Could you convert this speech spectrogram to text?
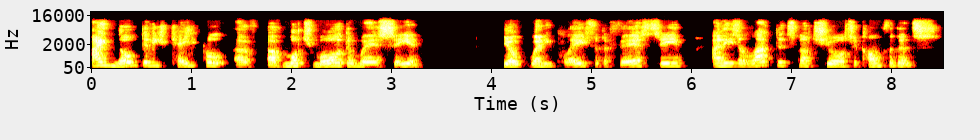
I know that he's capable of, of much more than we're seeing. You know, when he plays for the first team, and he's a lad that's not short of confidence.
